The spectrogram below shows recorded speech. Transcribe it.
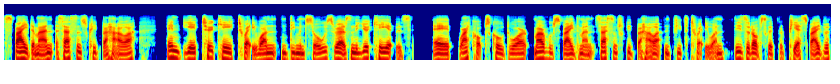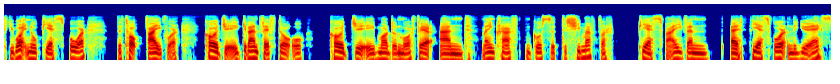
Spider Man, Assassin's Creed Valhalla, NBA 2K21, and Demon's Souls, whereas in the UK it was uh, Black Ops Cold War, Marvel Spider Man, Assassin's Creed Valhalla, and FIFA 21. These are obviously for PS5. But If you want to know PS4, the top five were Call of Duty, Grand Theft Auto, Call of Duty Modern Warfare, and Minecraft and Ghost of Tsushima for PS5 and uh, PS4 in the US.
